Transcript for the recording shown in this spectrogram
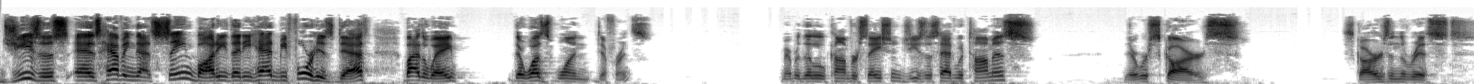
Jesus as having that same body that he had before his death. By the way, there was one difference. Remember the little conversation Jesus had with Thomas? There were scars. Scars in the wrist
